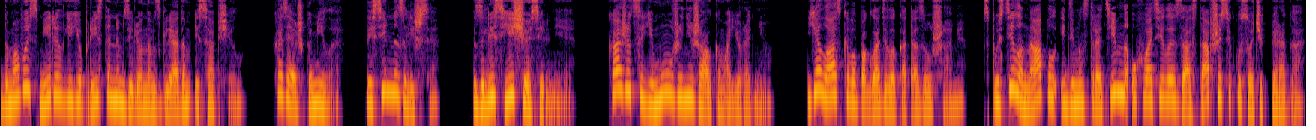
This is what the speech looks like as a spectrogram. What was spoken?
Домовой смерил ее пристальным зеленым взглядом и сообщил. «Хозяюшка милая, ты сильно злишься. Злись еще сильнее. Кажется, ему уже не жалко мою родню». Я ласково погладила кота за ушами, спустила на пол и демонстративно ухватилась за оставшийся кусочек пирога.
